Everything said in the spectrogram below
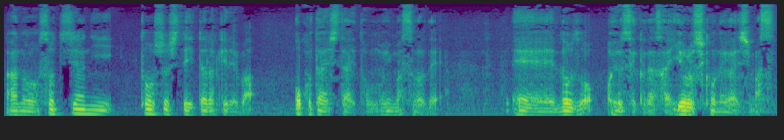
あの、そちらに投書していただければお答えしたいと思いますので、えー、どうぞお寄せください。よろしくお願いします。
